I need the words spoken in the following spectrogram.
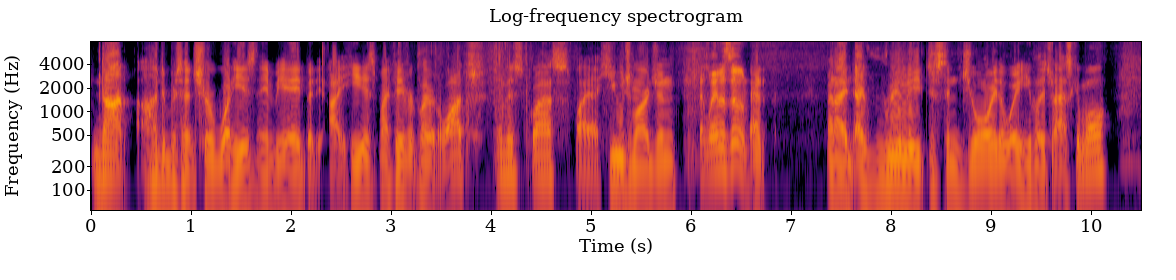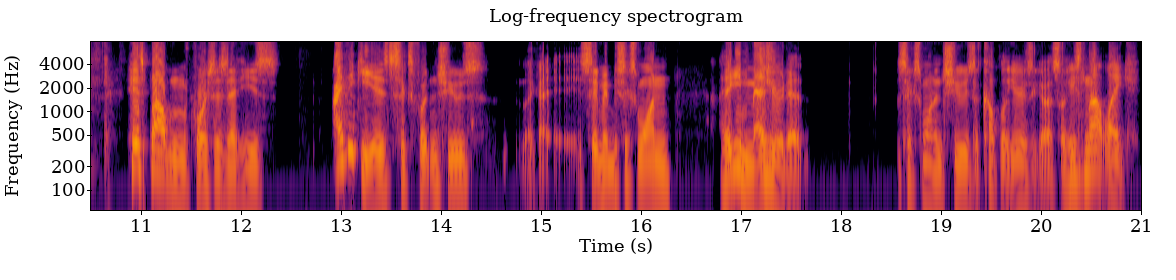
not 100% sure what he is in the NBA, but uh, he is my favorite player to watch in this class by a huge margin. Atlanta zone. And and I, I really just enjoy the way he plays basketball. His problem, of course, is that he's, I think he is six foot in shoes, like say maybe six one. I think he measured it six one in shoes a couple of years ago, so he's not like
